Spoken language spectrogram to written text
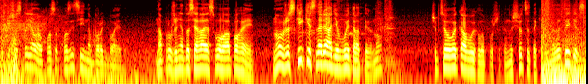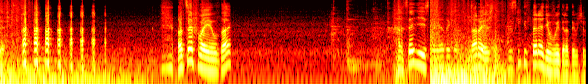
Поки що стояла позиційна боротьба йде. Напруження досягає свого апогею. Ну вже скільки снарядів витратив, ну. Щоб цього ВК вихлопушити. Ну що це таке? Не летить і все. Оце фейл, так? Оце дійсно, я така. Нарешті. За скільки снарядів витратив, щоб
